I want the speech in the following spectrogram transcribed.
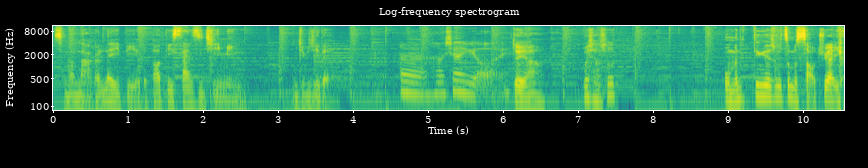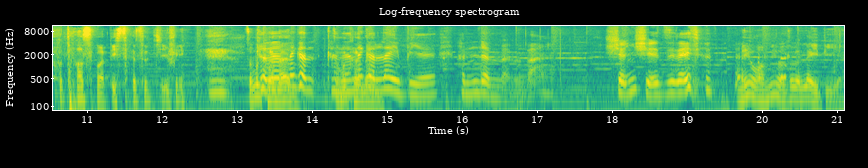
什么哪个类别的，不知道第三十几名，你记不记得？嗯，好像有哎、对呀、我想说，我们订阅数这么少，居然有到什么第三十几名，怎么可可能？那个可能那个能类别很冷门吧，玄学之类的。没有啊，没有这个类比啊。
